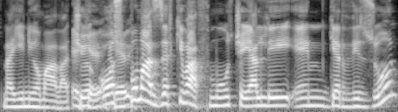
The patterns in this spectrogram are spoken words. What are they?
να γίνει η ομάδα. Ε, και και- ως και- που μαζεύει βαθμούς και οι άλλοι εν κερδίζουν,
